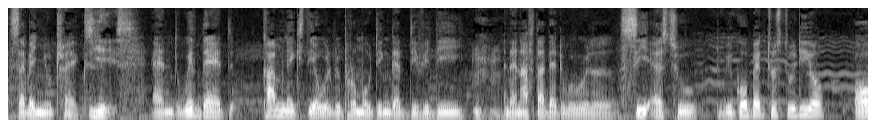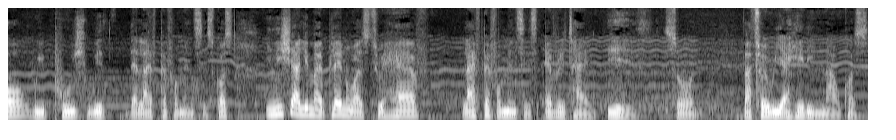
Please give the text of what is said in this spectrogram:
seven new tracks. Yes. And with that, come next year we'll be promoting that DVD, Mhm. and then after that we will see as to do we go back to studio or we push with the live performances. Because initially my plan was to have live performances every time. Yes. So that's where we are heading now because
